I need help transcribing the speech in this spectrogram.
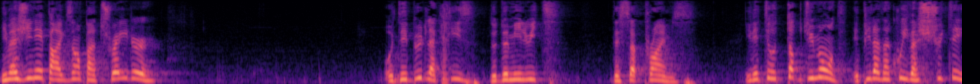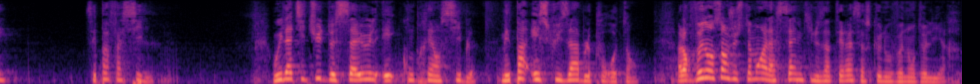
Imaginez par exemple un trader au début de la crise de 2008 des subprimes. Il était au top du monde et puis là d'un coup il va chuter. C'est pas facile. Oui, l'attitude de Saül est compréhensible, mais pas excusable pour autant. Alors venons-en justement à la scène qui nous intéresse à ce que nous venons de lire.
